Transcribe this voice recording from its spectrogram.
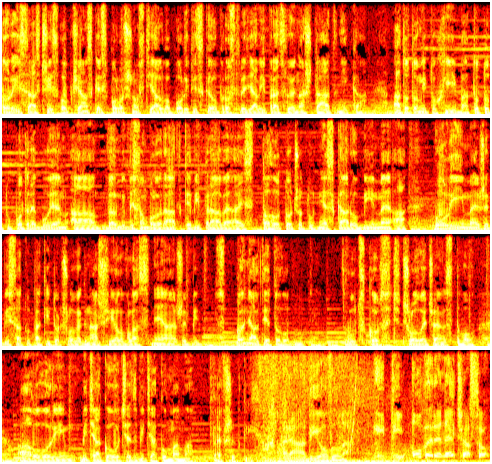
ktorý sa či z občianskej spoločnosti alebo politického prostredia vypracuje na štátnika. A toto mi tu chýba, toto tu potrebujem a veľmi by som bol rád, keby práve aj z tohoto, čo tu dneska robíme a volíme, že by sa tu takýto človek našiel vlastne a že by splňal tieto hodnoty. Ľudskosť, človečenstvo a hovorím, byť ako otec, byť ako mama pre všetkých. Rádio Vlna. Hity overené časom.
